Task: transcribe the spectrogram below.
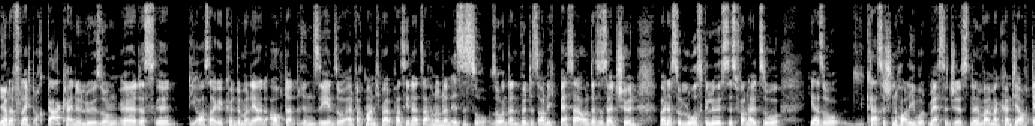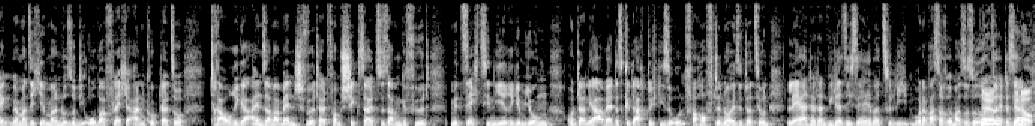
Ja. Oder vielleicht auch gar keine Lösung. Äh, das, äh, die Aussage könnte man ja auch da drin sehen. So einfach manchmal passieren halt Sachen und dann ist es so. So und dann wird es auch nicht besser und das ist halt schön, weil das so losgelöst ist von halt so, ja, so klassischen Hollywood-Messages, ne? Weil man könnte ja auch denken, wenn man sich hier mal nur so die Oberfläche anguckt, halt so trauriger, einsamer Mensch wird halt vom Schicksal zusammengeführt mit 16-jährigem Jungen und dann, ja, wer hätte es gedacht, durch diese unverhoffte neue Situation lernt er dann wieder sich selber zu lieben oder was auch immer. So, so, ja, so hätte es genau. ja,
